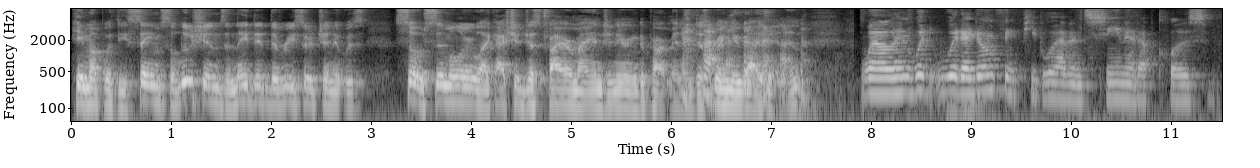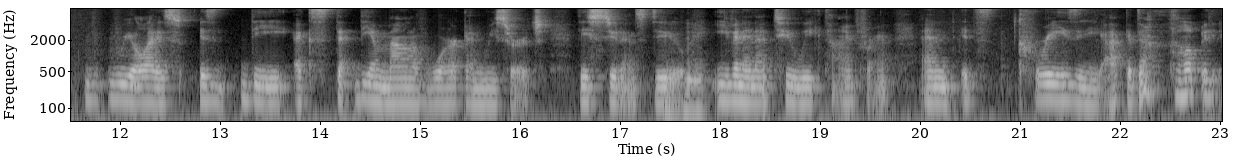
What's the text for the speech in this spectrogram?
came up with these same solutions and they did the research and it was so similar like i should just fire my engineering department and just bring you guys in. And Well, and what what I don't think people who haven't seen it up close realize is the extent, the amount of work and research these students do, mm-hmm. even in a two week time frame, and it's crazy academically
